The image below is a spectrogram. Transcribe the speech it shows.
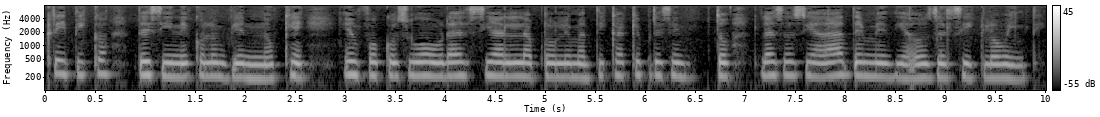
crítico de cine colombiano que enfocó su obra hacia la problemática que presentó la sociedad de mediados del siglo XX.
